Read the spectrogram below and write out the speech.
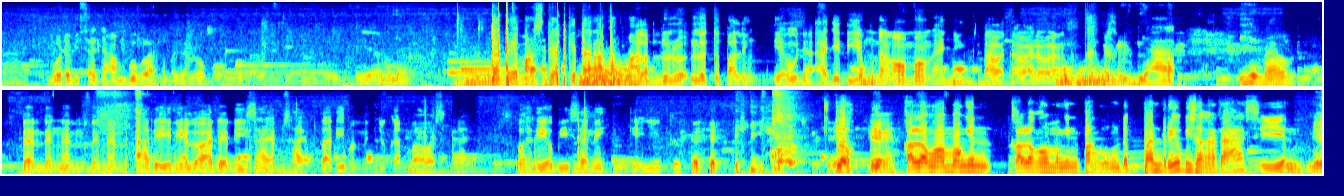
Nah gue udah bisa nyambung lah dengan ngomong-ngomong kayak gitu. Iya benar Tapi emang setiap kita rapat malam dulu lu tuh paling ya udah aja diem nggak ngomong anjing tawa-tawa doang. iya iya now Dan dengan dengan hari ini lu ada di sayap-sayap tadi menunjukkan bahwa sebenarnya wah Rio bisa nih kayak gitu. Loh, Iya kan? kalau ngomongin kalau ngomongin panggung depan Rio bisa ngatasin. ya,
